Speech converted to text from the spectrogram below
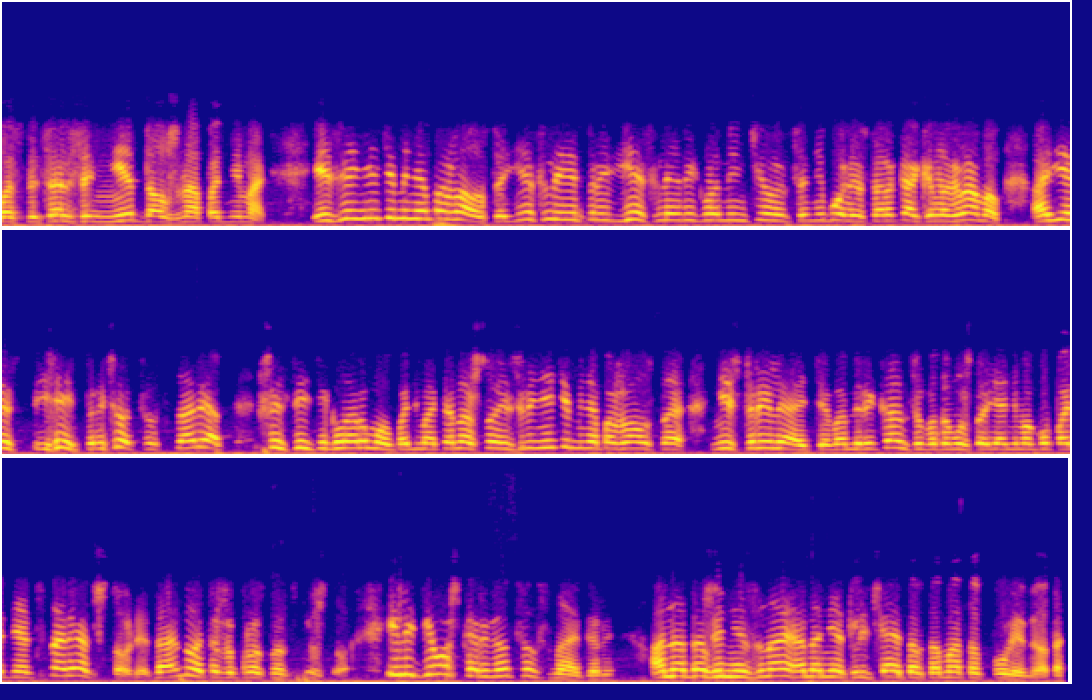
по специальности не должна поднимать? Извините меня, пожалуйста, если, если регламентируется не более 40 килограммов, а есть, ей придется снаряд 6 килограммов поднимать, она что, извините меня, пожалуйста, не стреляйте в американцев, потому что я не могу поднять снаряд, что ли, да? Ну, это же просто смешно. Или девушка рвется в снайпере. Она даже не знает, она не отличает автомат от пулемета.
